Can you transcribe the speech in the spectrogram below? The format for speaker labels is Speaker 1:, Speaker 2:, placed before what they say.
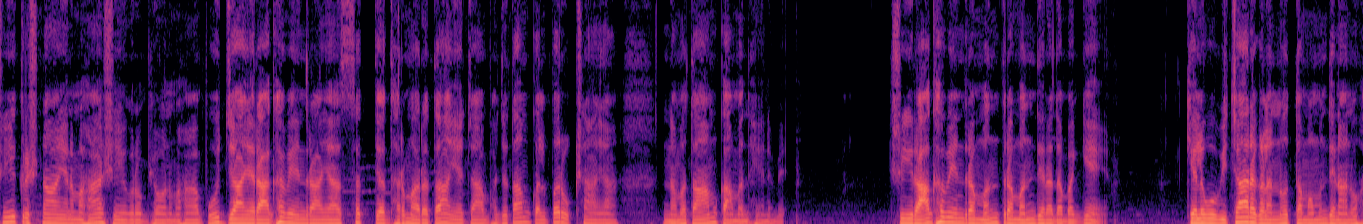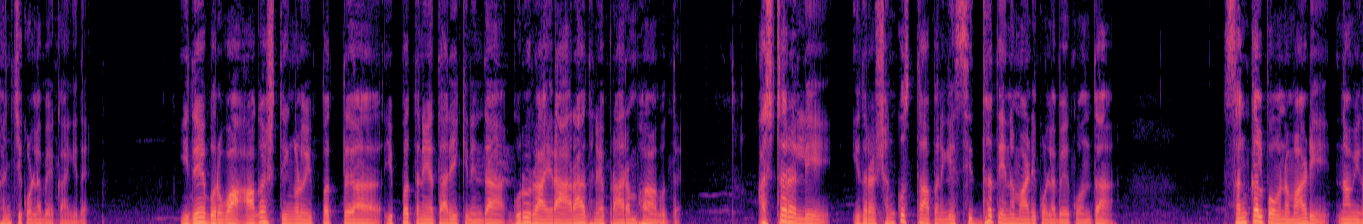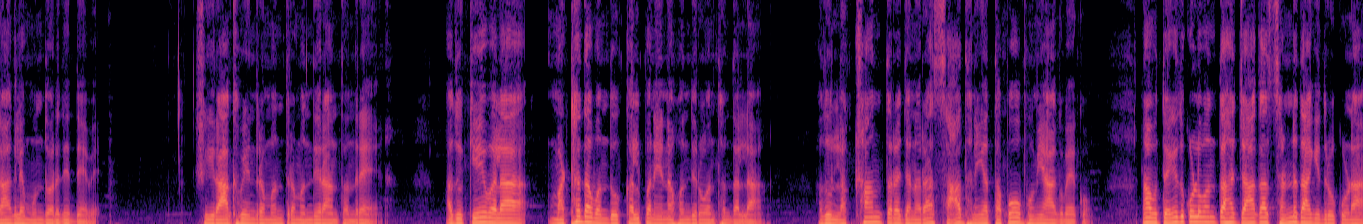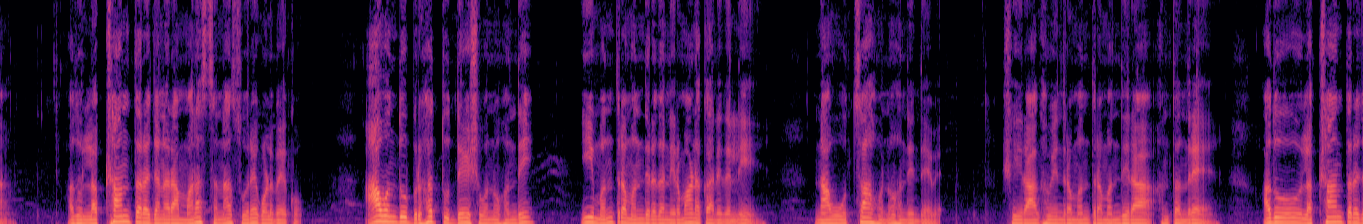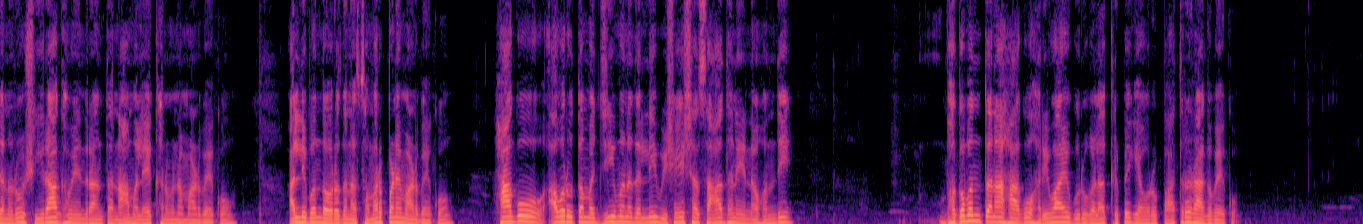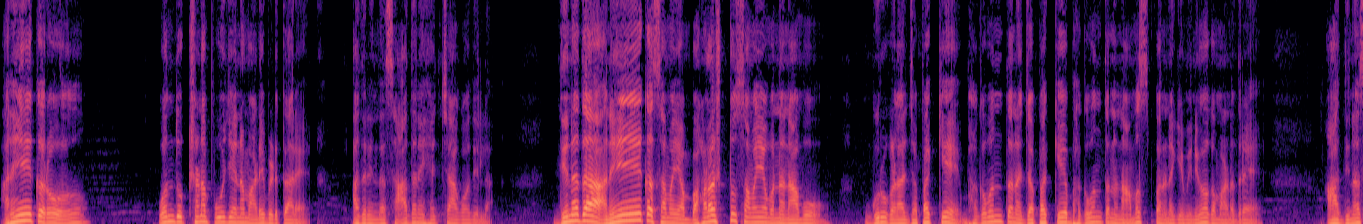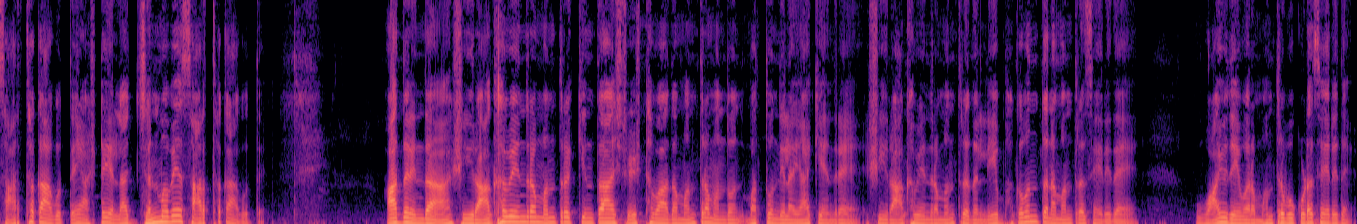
Speaker 1: ಶ್ರೀಕೃಷ್ಣಾಯ ನಮಃ ಶ್ರೀ ಗುರುಭ್ಯೋ ನಮಃ, ಪೂಜ್ಯಾಯ ರಾಘವೇಂದ್ರಾಯ ಸತ್ಯ ಧರ್ಮರತಾಯ ಚ, ಭಜತಾಂ ಕಲ್ಪವೃಕ್ಷಾಯ, ನಮತಾಂ ಕಾಮಧೇನವೇ. ಶ್ರೀ ರಾಘವೇಂದ್ರ ಮಂತ್ರ ಮಂದಿರದ ಬಗ್ಗೆ ಕೆಲವು ವಿಚಾರಗಳನ್ನು ತಮ್ಮ ಮುಂದೆ ನಾನು ಹಂಚಿಕೊಳ್ಳಬೇಕಾಗಿದೆ. ಇದೇ ಬರುವ ಆಗಸ್ಟ್ ತಿಂಗಳು ಇಪ್ಪತ್ತ, ಇಪ್ಪತ್ತನೆಯ ತಾರೀಕಿನಿಂದ ಗುರುರಾಯರ ಆರಾಧನೆ ಪ್ರಾರಂಭ ಆಗುತ್ತೆ ಅಷ್ಟರಲ್ಲಿ ಇದರ ಶಂಕುಸ್ಥಾಪನೆಗೆ ಸಿದ್ಧತೆಯನ್ನು ಮಾಡಿಕೊಳ್ಳಬೇಕು ಅಂತ ಸಂಕಲ್ಪವನ್ನು ಮಾಡಿ ನಾವೀಗಾಗಲೇ ಮುಂದುವರೆದಿದ್ದೇವೆ. ಶ್ರೀ ರಾಘವೇಂದ್ರ ಮಂತ್ರ ಮಂದಿರ ಅಂತಂದರೆ ಅದು ಕೇವಲ ಮಠದ ಒಂದು ಕಲ್ಪನೆಯನ್ನು ಹೊಂದಿರುವಂಥದ್ದಲ್ಲ. ಅದು ಲಕ್ಷಾಂತರ ಜನರ ಸಾಧನೆಯ ತಪೋಭೂಮಿ ಆಗಬೇಕು. ನಾವು ತೆಗೆದುಕೊಳ್ಳುವಂತಹ ಜಾಗ ಸಣ್ಣದಾಗಿದ್ದರೂ ಕೂಡ ಅದು ಲಕ್ಷಾಂತರ ಜನರ ಮನಸ್ಸನ್ನು ಸೂರೆಗೊಳ್ಳಬೇಕು ಆ ಒಂದು ಬೃಹತ್ ಉದ್ದೇಶವನ್ನು ಹೊಂದಿ ಈ ಮಂತ್ರ ಮಂದಿರದ ನಿರ್ಮಾಣ ಕಾರ್ಯದಲ್ಲಿ ನಾವು ಉತ್ಸಾಹವನ್ನು ಹೊಂದಿದ್ದೇವೆ. ಶ್ರೀ ರಾಘವೇಂದ್ರ ಮಂತ್ರ ಮಂದಿರ ಅಂತಂದರೆ ಅದು ಲಕ್ಷಾಂತರ ಜನರು ಶ್ರೀರಾಘವೇಂದ್ರ ಅಂತ ನಾಮಲೇಖನವನ್ನು ಮಾಡಬೇಕು. ಅಲ್ಲಿ ಬಂದು ಅವರು ಅದನ್ನು ಸಮರ್ಪಣೆ ಮಾಡಬೇಕು. ಹಾಗೂ ಅವರು ತಮ್ಮ ಜೀವನದಲ್ಲಿ ವಿಶೇಷ ಸಾಧನೆಯನ್ನು ಹೊಂದಿ ಭಗವಂತನ ಹಾಗೂ ಹರಿವಾಯು ಗುರುಗಳ ಕೃಪೆಗೆ ಅವರು ಪಾತ್ರರಾಗಬೇಕು. ಅನೇಕರು ಒಂದು ಕ್ಷಣ ಪೂಜೆಯನ್ನು ಮಾಡಿಬಿಡ್ತಾರೆ. ಅದರಿಂದ ಸಾಧನೆ ಹೆಚ್ಚಾಗೋದಿಲ್ಲ. ದಿನದ ಅನೇಕ ಸಮಯ, ಬಹಳಷ್ಟು ಸಮಯವನ್ನು ನಾವು ಗುರುಗಳ ಜಪಕ್ಕೆ, ಭಗವಂತನ ಜಪಕ್ಕೆ, ಭಗವಂತನ ನಾಮಸ್ಮರಣೆಗೆ ವಿನಿಯೋಗ ಮಾಡಿದ್ರೆ ಆ ದಿನ ಸಾರ್ಥಕ ಆಗುತ್ತೆ. ಅಷ್ಟೇ ಅಲ್ಲ, ಜನ್ಮವೇ ಸಾರ್ಥಕ ಆಗುತ್ತೆ. ಆದ್ದರಿಂದ ಶ್ರೀ ರಾಘವೇಂದ್ರ ಮಂತ್ರಕ್ಕಿಂತ ಶ್ರೇಷ್ಠವಾದ ಮಂತ್ರ ಮಂದೊಂದು ಮತ್ತೊಂದಿಲ್ಲ ಯಾಕೆ ಅಂದರೆ ಶ್ರೀ ರಾಘವೇಂದ್ರ ಮಂತ್ರದಲ್ಲಿ ಭಗವಂತನ ಮಂತ್ರ ಸೇರಿದೆ. ವಾಯುದೇವರ ಮಂತ್ರವೂ ಕೂಡ ಸೇರಿದೆ.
